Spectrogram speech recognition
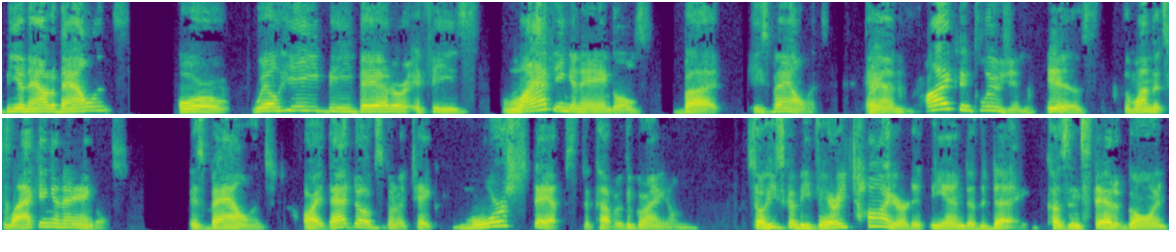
being out of balance, or will he be better if he's lacking in angles, but he's balanced? Right. And my conclusion is the one that's lacking in angles is balanced all right, that dog's going to take more steps to cover the ground. So he's going to be very tired at the end of the day because instead of going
